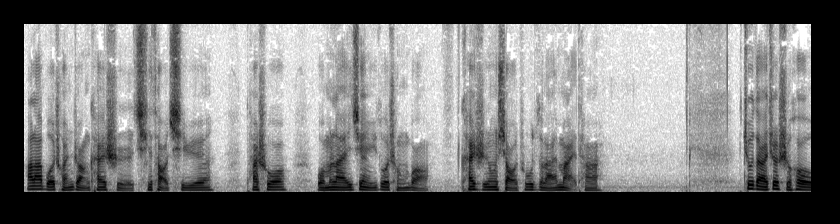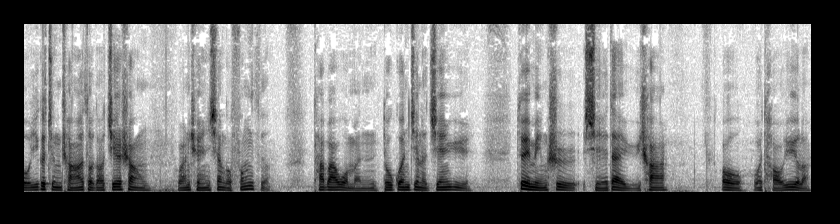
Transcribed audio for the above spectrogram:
阿拉伯船长开始起草契约。他说：“我们来建一座城堡，开始用小珠子来买它。”就在这时候，一个警察走到街上，完全像个疯子。他把我们都关进了监狱，罪名是携带鱼叉。哦，我逃狱了！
